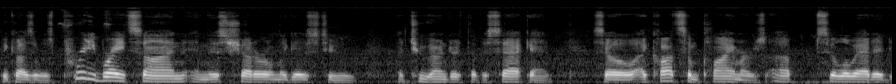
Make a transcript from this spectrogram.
because it was pretty bright sun and this shutter only goes to a 200th of a second. So I caught some climbers up silhouetted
